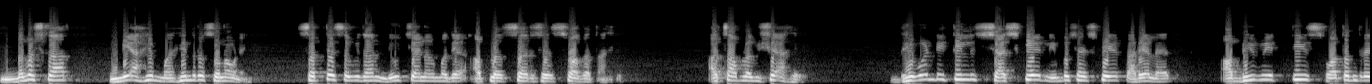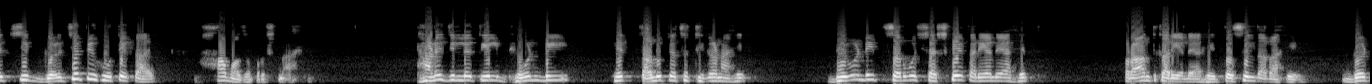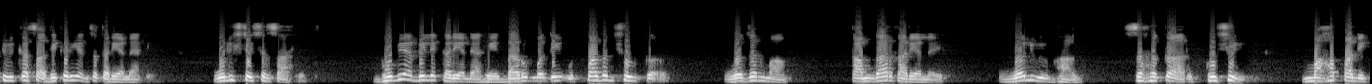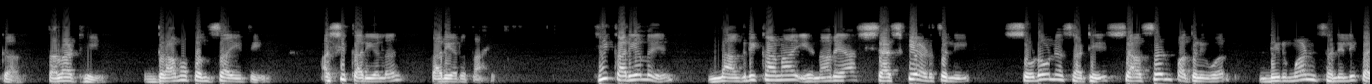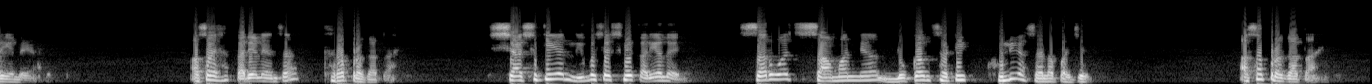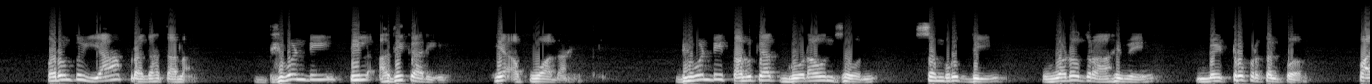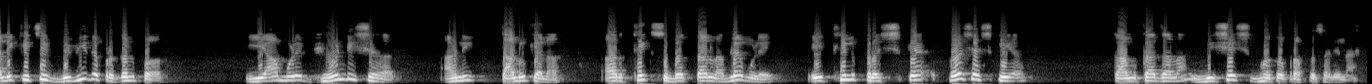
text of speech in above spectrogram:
नमस्कार मी आहे महेंद्र सोनवणे. सत्य संविधान न्यूज चॅनलमध्ये आपलं सहर्ष स्वागत आहे. आजचा आपला विषय आहे भिवंडीतील शासकीय निमशासकीय कार्यालयात अभिव्यक्ती स्वातंत्र्याची गळचेपी होते काय हा माझा प्रश्न आहे. ठाणे जिल्ह्यातील भिवंडी हे तालुक्याचं ठिकाण आहे. भिवंडीत सर्व शासकीय कार्यालय आहेत प्रांत कार्यालय आहे तहसीलदार आहे गट विकास अधिकारी यांचं कार्यालय आहे. पोलीस स्टेशन्स आहेत भूमी अभिलेख कार्यालय आहे दारूमध्ये उत्पादन शुल्क वजनमाप कामगार कार्यालय वन विभाग सहकार कृषी महापालिका तलाठी ग्रामपंचायती अशी कार्यालय कार्यरत आहेत. ही कार्यालये नागरिकांना येणाऱ्या शासकीय अडचणी सोडवण्यासाठी शासन पातळीवर निर्माण झालेली कार्यालय आहेत असा ह्या कार्यालयांचा खरा प्रघात आहे. शासकीय निमशासकीय कार्यालय सर्व सामान्य लोकांसाठी खुली असायला पाहिजे. असा प्रघात आहे. परंतु या प्रघाताला भिवंडीतील अधिकारी हे अपवाद आहेत. भिवंडी तालुक्यात godown zone Samruddhi Vadodara highway metro प्रकल्प पालिकेचे विविध प्रकल्प यामुळे भिवंडी शहर आणि तालुक्याला आर्थिक सुबत्ता लाभल्यामुळे येथील प्रशक प्रशासकीय कामकाजाला विशेष महत्त्व प्राप्त झालेलं आहे.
